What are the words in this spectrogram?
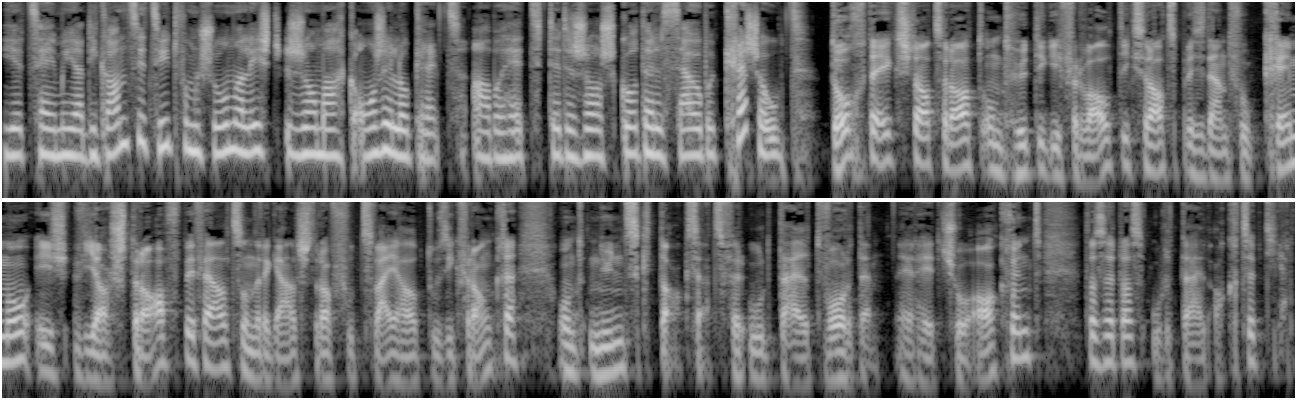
Jetzt haben wir ja die ganze Zeit vom Journalist Jean-Marc Angelo geredet. Aber hat der Georges Godel selber keine Schuld? Doch, der Ex-Staatsrat und heutige Verwaltungsratspräsident von Chemo ist via Strafbefehl zu einer Geldstrafe von 2'500 Franken und 90 Tagessätze verurteilt worden. Er hat schon angekündigt, dass er das Urteil akzeptiert.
